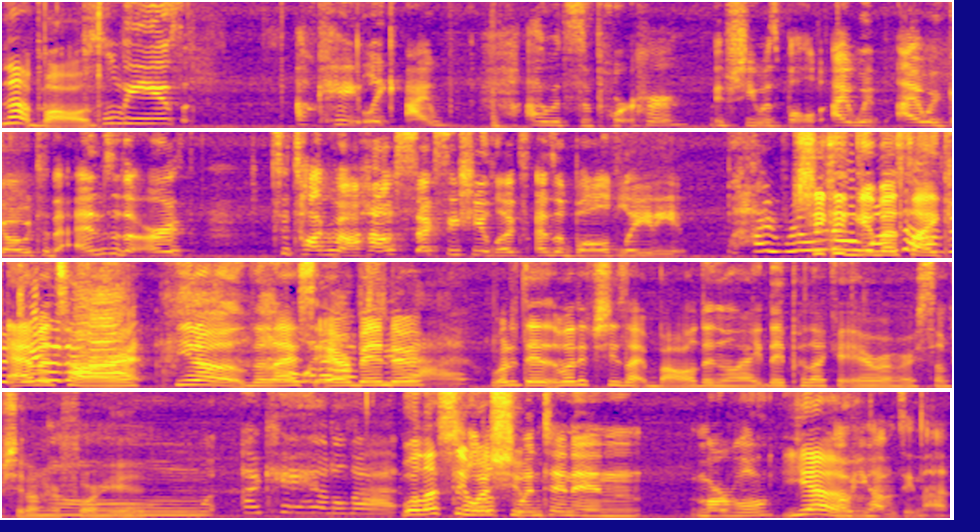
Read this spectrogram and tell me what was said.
Not bald. please. Okay, like I, I would support her if she was bald. I would, I would go to the ends of the earth to talk about how sexy she looks as a bald lady. But I really She could give us like Avatar. You know, the last wanna have to do Airbender. What if they? What if she's like bald and like they put like an arrow or some shit on her forehead? No, I can't handle that. Well, let's see Tilda what she. Swinton in Marvel. Yeah. Oh, you haven't seen that,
